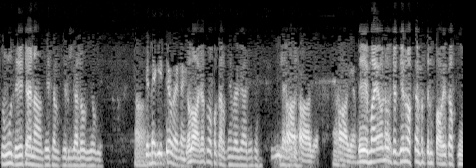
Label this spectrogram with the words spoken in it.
ਤੂੰ ਦੇ ਚਾਹੇ ਨਾ ਦੇ ਚੱਲ ਜਿਹੜੀ ਗੱਲ ਹੋ ਗਈ ਹੋ ਗਈ। ਹਾਂ। ਕਿੰਨੇ ਕੀਤੇ ਹੋਣੇ ਨੇ? ਚਲੋ ਆ ਜਾ ਤੂੰ ਆਪਾਂ ਕਰਦੇ ਆਂ ਬੈ ਆ ਜਾ ਤੁਸੀਂ ਲੈ ਆ ਜਾ। ਆ ਗਿਆ। ਤੇ ਮੈਂ ਉਹਨੂੰ ਜੱਗੇ ਨੂੰ ਆਖਿਆ ਫਿਰ ਤੈਨੂੰ ਪਾਵੇ ਕਾਪੀਆਂ।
